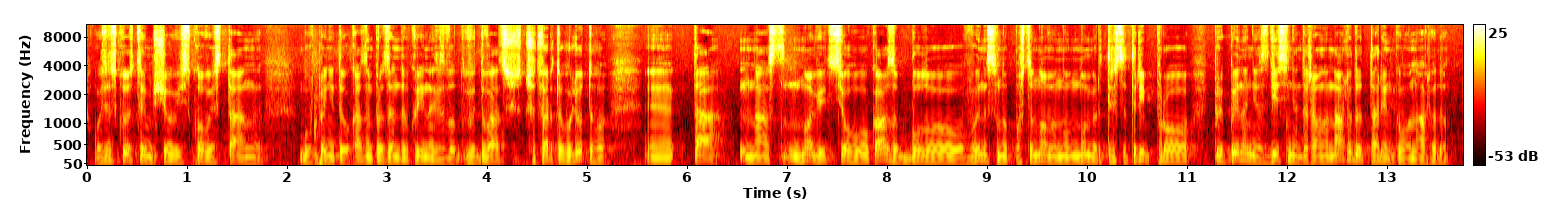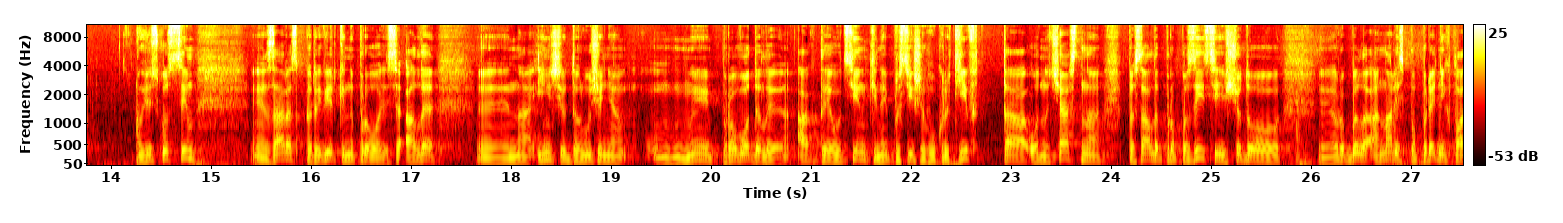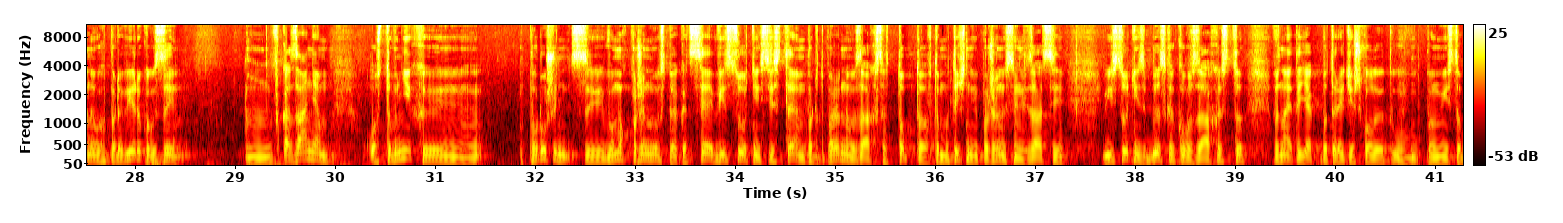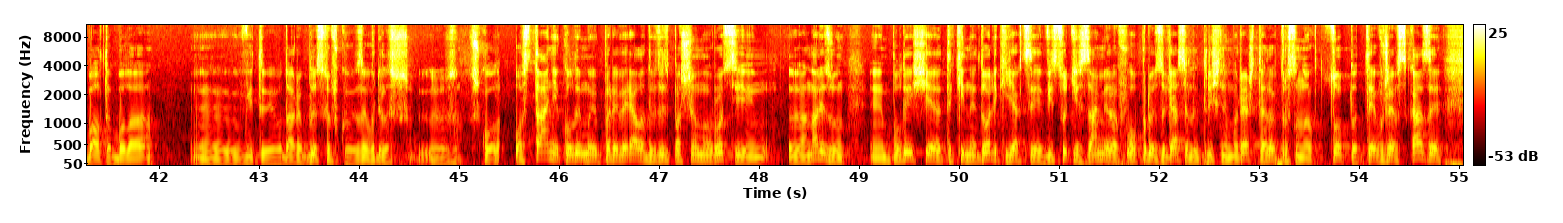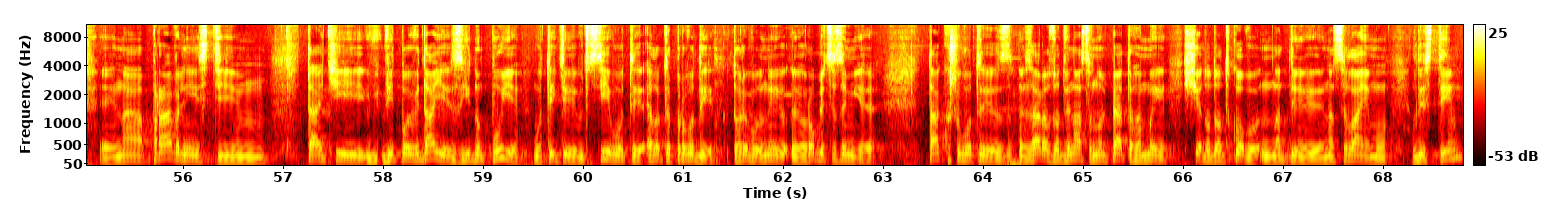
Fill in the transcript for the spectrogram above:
У зв'язку з тим, що військовий стан був прийнятий указом президента України від 24 лютого, е, та на основі цього указу було винесено постанову ну, номер 303 про припинення здійснення державного нагляду та ринкового нагляду. У зв'язку з цим Зараз перевірки не проводяться, але е, на інші доручення ми проводили акти оцінки найпростіших укриттів та одночасно писали пропозиції щодо е, робили аналіз попередніх планових перевірок з вказанням основних. е, Порушень вимог пожежної безпеки це відсутність систем протипожежного захисту, тобто автоматичної пожежної сигналізації, відсутність блискавкового захисту. Ви знаєте, як по третій школі по місту Балти була е, від удару блискавкою загоріла е, школа. Останнє, коли ми перевіряли у 2001 році е, аналізу, е, були ще такі недоліки, як це відсутність замірів опору ізоляції електричних мереж та електроустановок. Тобто, це вже вкази е, на правильність та чи відповідає згідно ПУї ці, от електропроводи, які вони е, робляться заміри. Також от е, зараз до 12.05 ми ще додатково над- е, надсилаємо листи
